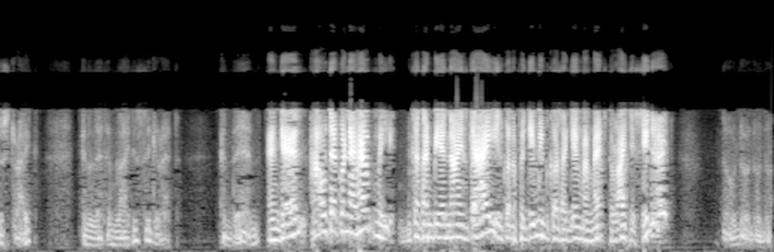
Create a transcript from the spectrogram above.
to strike, and let him light his cigarette. And then, And then, how's that going to help me? Because I'm being a nice guy, he's going to forgive me because I gave him a match to light his cigarette? no, no, no, no.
